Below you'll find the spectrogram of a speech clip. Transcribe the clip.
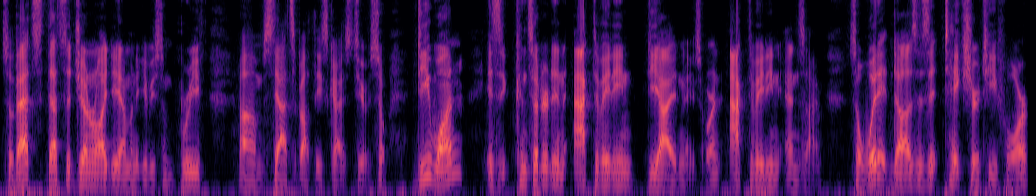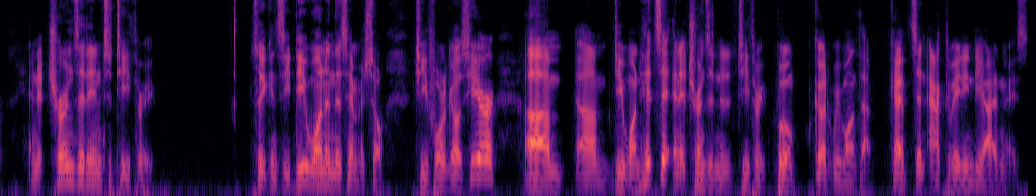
so that's that's the general idea. I'm going to give you some brief um, stats about these guys too. So D1 is considered an activating deiodinase or an activating enzyme. So what it does is it takes your T4 and it turns it into T3. So you can see D1 in this image. So T4 goes here, um, um, D1 hits it, and it turns it into T3. Boom, good, we want that. Okay, it's an activating deiodinase.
